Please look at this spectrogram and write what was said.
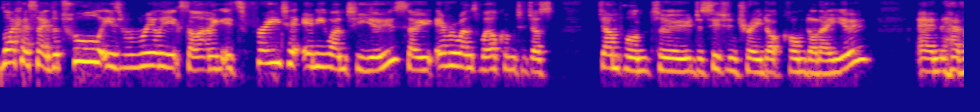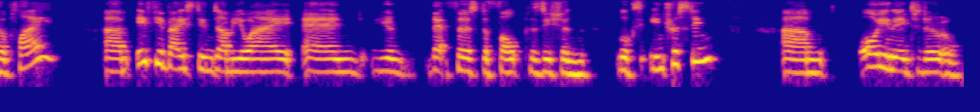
like I say, the tool is really exciting. It's free to anyone to use, so everyone's welcome to just jump onto decisiontree.com.au and have a play. Um, if you're based in WA and you that first default position looks interesting, um, all you need to do,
